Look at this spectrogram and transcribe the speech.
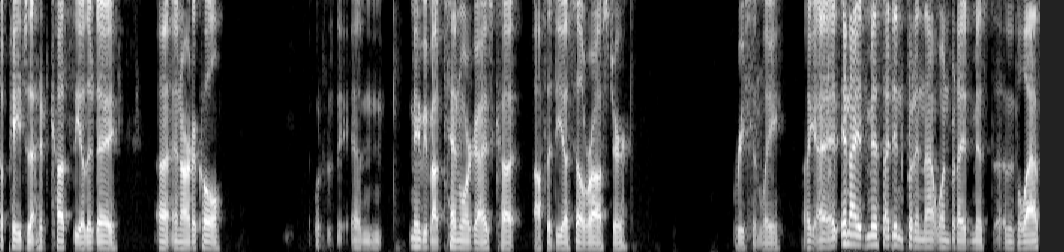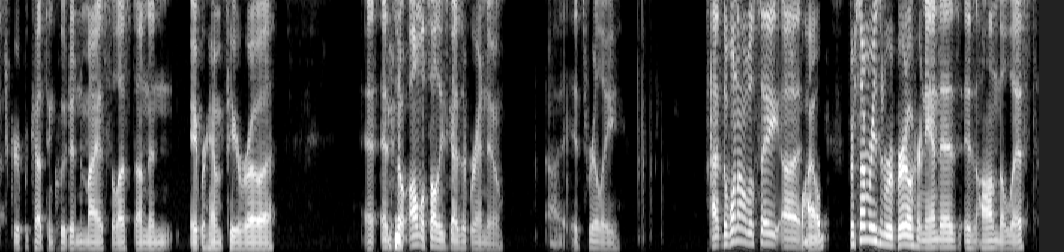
a page that had cuts the other day, uh, an article. What was the and maybe about ten more guys cut off the DSL roster recently. Like I and I had missed. I didn't put in that one, but I had missed uh, the last group of cuts included Maya Celestin and Abraham Figueroa, and, and so almost all these guys are brand new. Uh, it's really uh, the one I will say. Uh, wild. for some reason, Roberto Hernandez is on the list.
